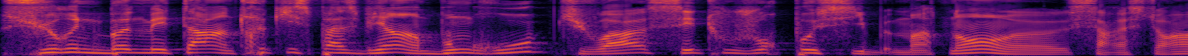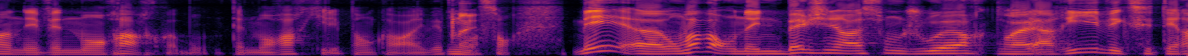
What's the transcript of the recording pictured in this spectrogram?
sur une bonne méta, un truc qui se passe bien, un bon groupe, tu vois, c'est toujours possible. Maintenant, euh, ça restera un événement rare, quoi. Bon, tellement rare qu'il n'est pas encore arrivé pour Ouais. l'instant. Mais euh, on va voir, on a une belle génération de joueurs qui Ouais. arrivent, etc.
